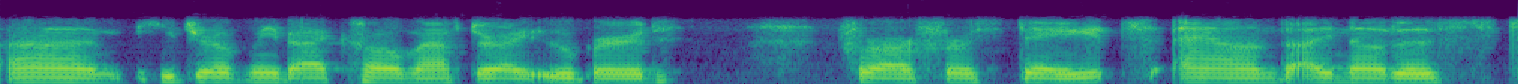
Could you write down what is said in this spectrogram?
Um, he drove me back home after I Ubered for our first date, and I noticed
